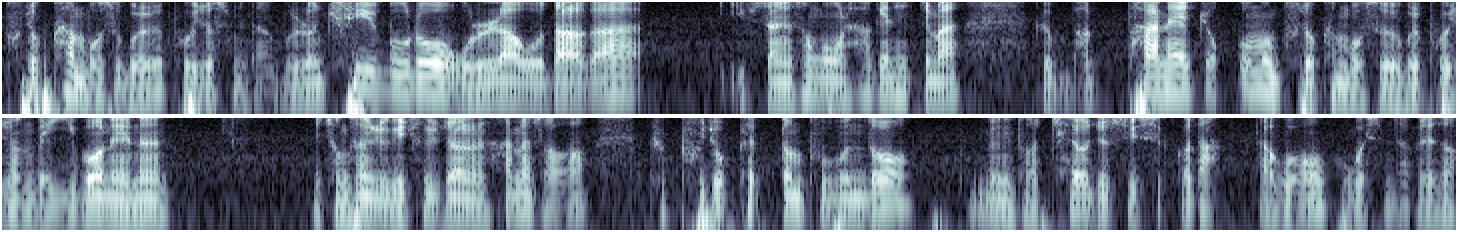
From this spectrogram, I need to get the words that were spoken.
부족한 모습을 보여줬습니다. 물론 추입으로 올라오다가 입상에 성공을 하긴 했지만 그 막판에 조금은 부족한 모습을 보여줬는데 이번에는 정상주기 출전을 하면서 그 부족했던 부분도 분명히 더 채워줄 수 있을 거다라고 보고 있습니다. 그래서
